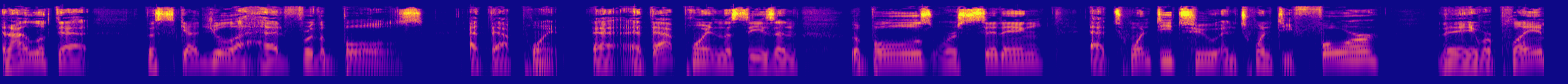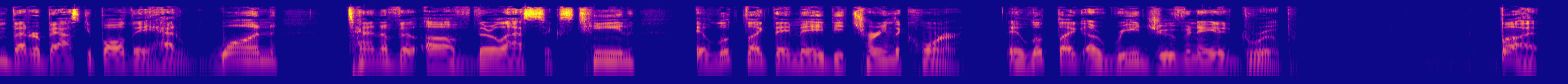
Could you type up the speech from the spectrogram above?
And I looked at the schedule ahead for the Bulls at that point. At that point in the season, the Bulls were sitting at 22 and 24. They were playing better basketball. They had won 10 of, the, of their last 16. It looked like they may be turning the corner. It looked like a rejuvenated group. But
